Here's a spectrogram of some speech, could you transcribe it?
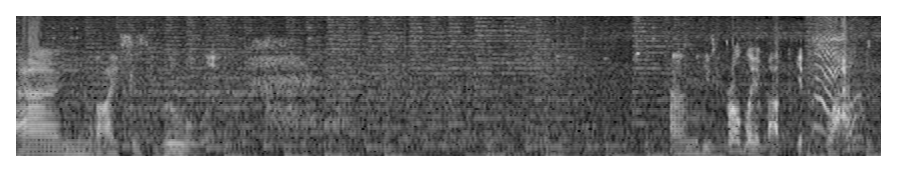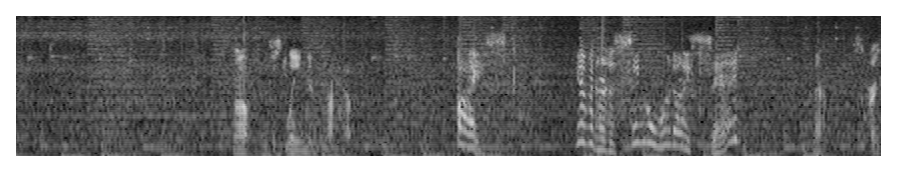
And Vyse is ruling. Um, he's probably about to get slapped. Well, just leaned in front of him. Vyse! You haven't heard a single word I said? No, sorry.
